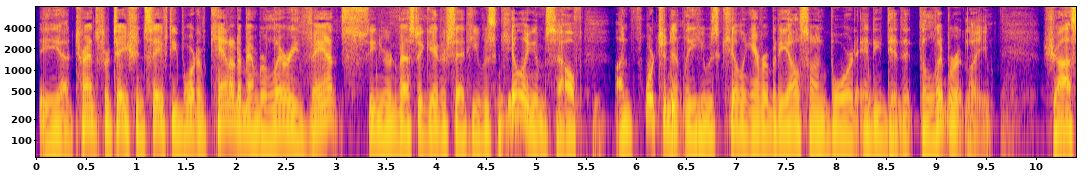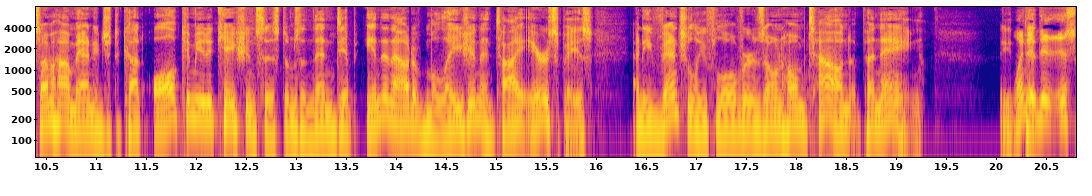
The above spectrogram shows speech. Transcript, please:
The uh, Transportation Safety Board of Canada member Larry Vance, senior investigator, said he was killing himself. Unfortunately, he was killing everybody else on board, and he did it deliberately. Shah somehow managed to cut all communication systems and then dip in and out of Malaysian and Thai airspace, and eventually flew over his own hometown, Penang. He When did this?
